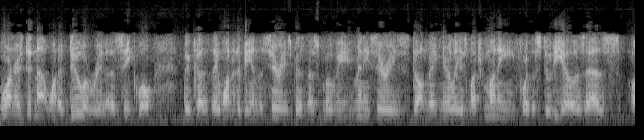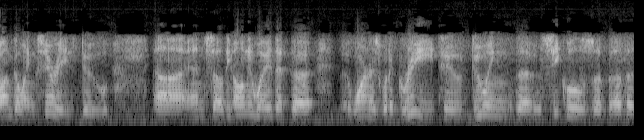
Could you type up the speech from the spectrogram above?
Warner's did not want to do a, re, a sequel because they wanted to be in the series business. Movie miniseries don't make nearly as much money for the studios as ongoing series do. Uh, and so the only way that the Warner's would agree to doing the sequels of uh, the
